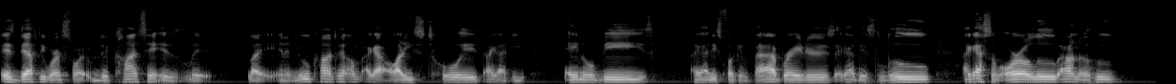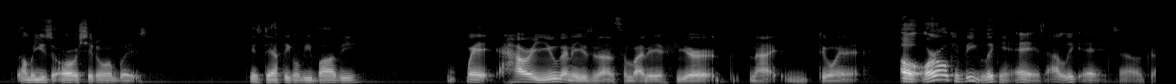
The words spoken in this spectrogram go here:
It's definitely worth swipe. The content is lit. Like in the new content, I'm, I got all these toys. I got these anal beads. I got these fucking vibrators. I got this lube. I got some oral lube. I don't know who I'm gonna use the oral shit on, but it's, it's definitely gonna be Bobby. Wait, how are you going to use it on somebody if you're not doing it? Oh, oral could be licking ass. I lick ass. Oh, okay.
